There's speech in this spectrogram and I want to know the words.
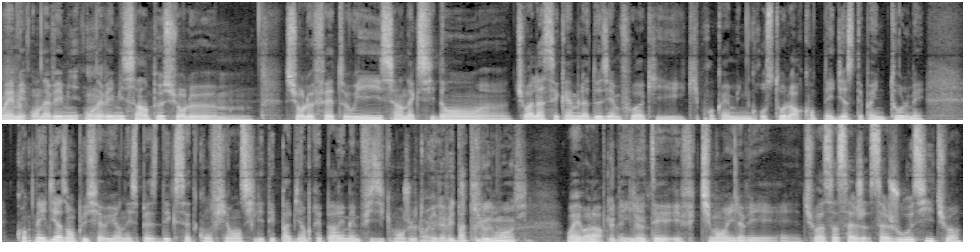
Ouais, mais on avait mis, on Ouais. avait mis ça un peu sur le, sur le fait, oui, c'est un accident. euh, tu vois, là, c'est quand même la deuxième fois qu'il qu'il prend quand même une grosse tôle. Alors, contre Nate Diaz, c'était pas une tôle, mais contre Nate Diaz, en plus, il y avait eu un espèce d'excès de confiance. Il était pas bien préparé, même physiquement, je le Ouais, trouvais il avait pas 10 très kilos de moins aussi. Ouais, voilà. il était, effectivement, il avait, tu vois, ça, ça, ça joue aussi, tu vois.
